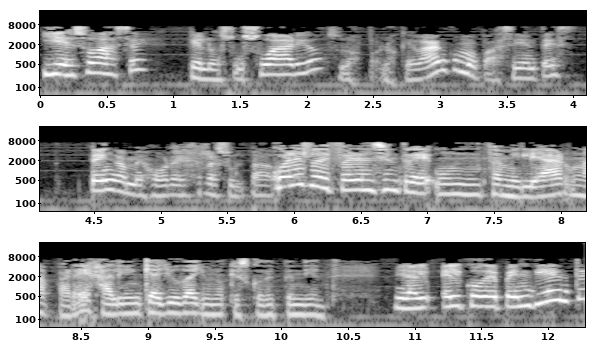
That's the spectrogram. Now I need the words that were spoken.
y eso hace que los usuarios, los, los que van como pacientes, tenga mejores resultados. ¿Cuál es la diferencia entre un familiar, una pareja, alguien que ayuda y uno que es codependiente? Mira, el, codependiente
